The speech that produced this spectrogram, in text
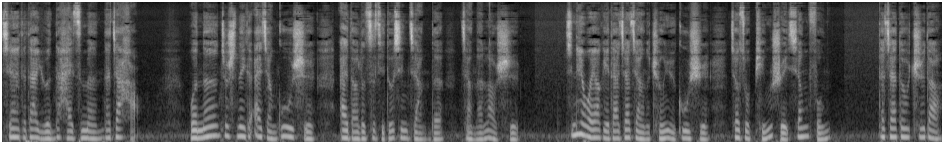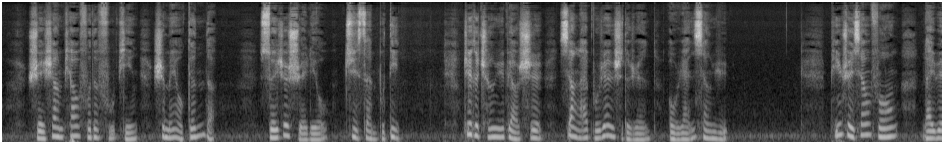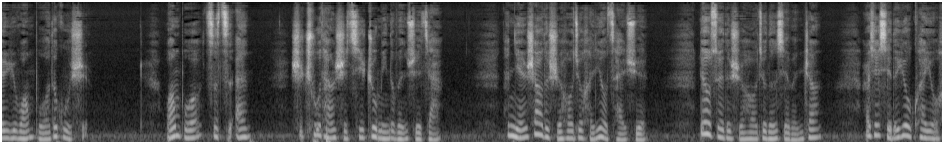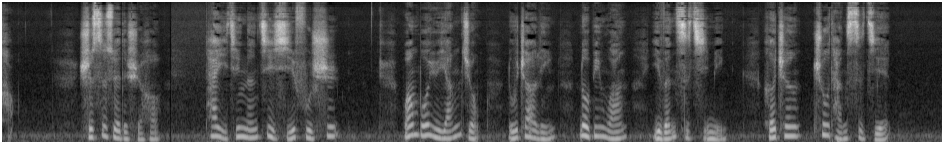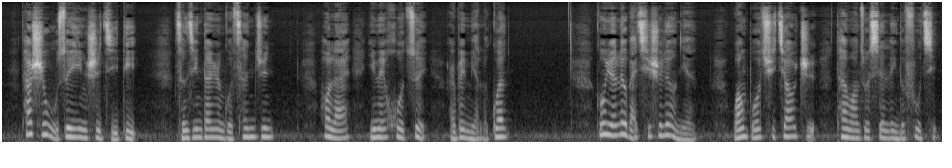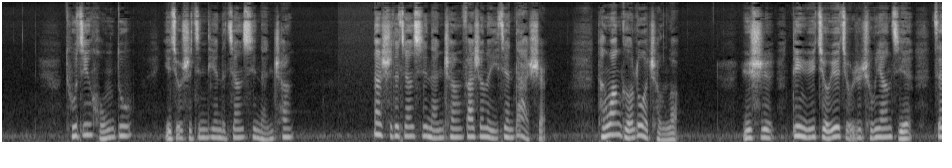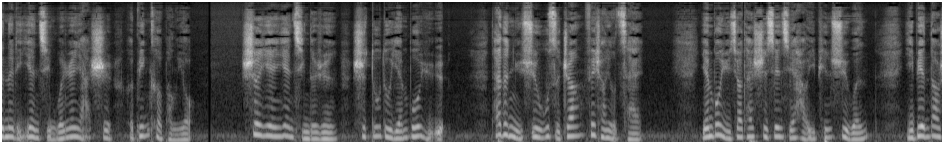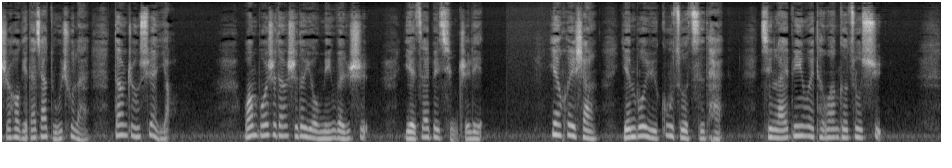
亲爱的，大语文的孩子们，大家好！我呢，就是那个爱讲故事、爱到了自己都姓蒋的蒋楠老师。今天我要给大家讲的成语故事叫做“萍水相逢”。大家都知道，水上漂浮的浮萍是没有根的，随着水流聚散不定。这个成语表示向来不认识的人偶然相遇。萍水相逢来源于王勃的故事。王勃字子安，是初唐时期著名的文学家。他年少的时候就很有才学，六岁的时候就能写文章，而且写得又快又好。十四岁的时候，他已经能记习赋诗。王勃与杨炯、卢照邻、骆宾王以文辞齐名，合称初唐四杰。他十五岁应试及第，曾经担任过参军。后来因为获罪而被免了官。公元六百七十六年，王勃去交趾探望做县令的父亲，途经洪都，也就是今天的江西南昌。那时的江西南昌发生了一件大事儿，滕王阁落成了，于是定于九月九日重阳节在那里宴请文人雅士和宾客朋友。设宴宴请的人是都督严伯羽，他的女婿吴子章非常有才。严伯羽叫他事先写好一篇序文，以便到时候给大家读出来，当众炫耀。王勃是当时的有名文士，也在被请之列。宴会上，严伯羽故作姿态，请来宾为滕王阁作序。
